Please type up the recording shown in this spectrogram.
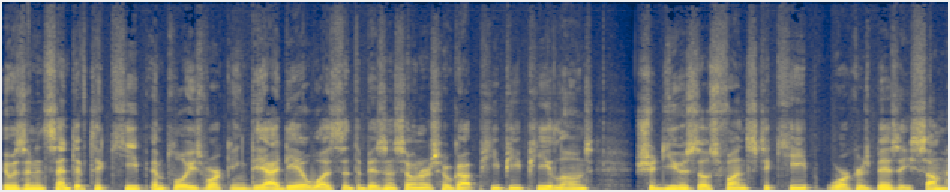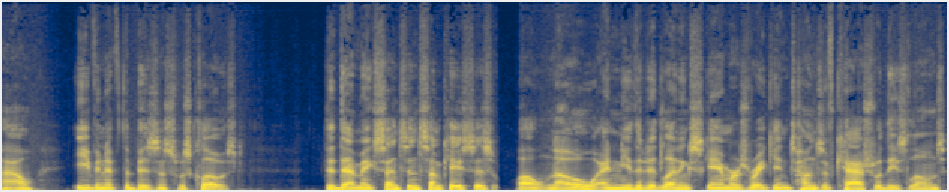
It was an incentive to keep employees working. The idea was that the business owners who got PPP loans should use those funds to keep workers busy somehow, even if the business was closed. Did that make sense in some cases? Well, no, and neither did letting scammers rake in tons of cash with these loans,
